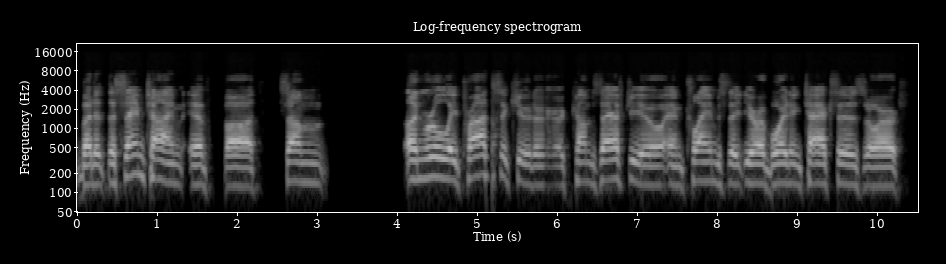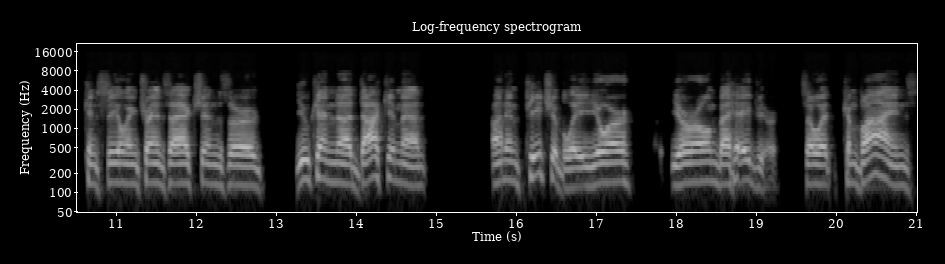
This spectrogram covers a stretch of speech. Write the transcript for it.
But at the same time, if uh, some unruly prosecutor comes after you and claims that you're avoiding taxes or concealing transactions, or you can uh, document unimpeachably your your own behavior. So it combines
